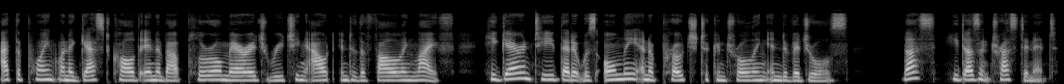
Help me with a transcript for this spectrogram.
At the point when a guest called in about plural marriage reaching out into the following life, he guaranteed that it was only an approach to controlling individuals. Thus, he doesn't trust in it.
